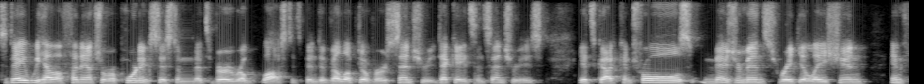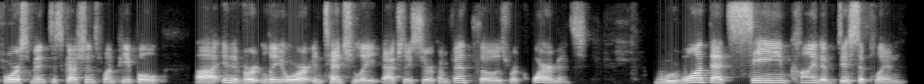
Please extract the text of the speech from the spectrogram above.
Today, we have a financial reporting system that's very robust. It's been developed over century, decades and centuries. It's got controls, measurements, regulation, enforcement discussions when people uh, inadvertently or intentionally actually circumvent those requirements. We want that same kind of discipline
